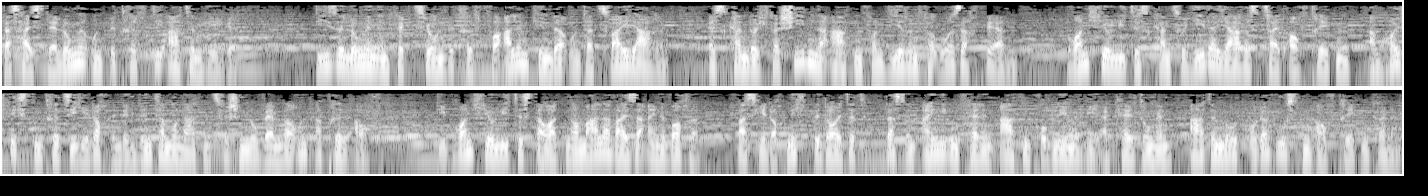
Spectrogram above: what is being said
das heißt der Lunge und betrifft die Atemwege. Diese Lungeninfektion betrifft vor allem Kinder unter zwei Jahren. Es kann durch verschiedene Arten von Viren verursacht werden. Bronchiolitis kann zu jeder Jahreszeit auftreten, am häufigsten tritt sie jedoch in den Wintermonaten zwischen November und April auf. Die Bronchiolitis dauert normalerweise eine Woche, was jedoch nicht bedeutet, dass in einigen Fällen Atemprobleme wie Erkältungen, Atemnot oder Husten auftreten können.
